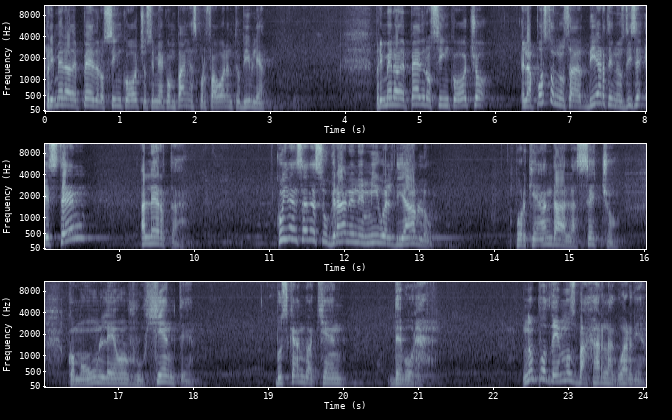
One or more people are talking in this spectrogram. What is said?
Primera de Pedro 5.8, si me acompañas por favor en tu Biblia. Primera de Pedro 5.8, el apóstol nos advierte y nos dice, estén alerta, cuídense de su gran enemigo el diablo, porque anda al acecho como un león rugiente buscando a quien devorar. No podemos bajar la guardia.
